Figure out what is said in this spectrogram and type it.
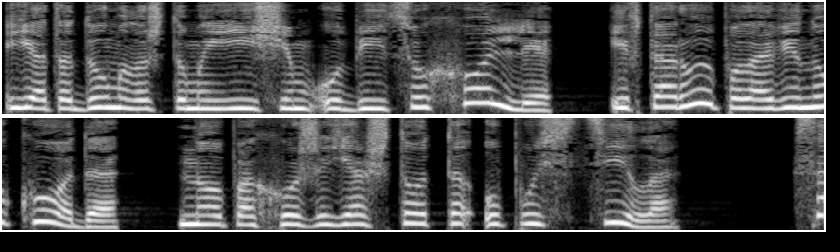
Я-то думала, что мы ищем убийцу Холли и вторую половину кода, но, похоже, я что-то упустила. Со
